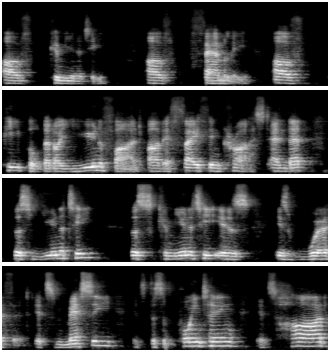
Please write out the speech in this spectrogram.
of community, of family, of people that are unified by their faith in Christ, and that this unity, this community is, is worth it. It's messy, it's disappointing, it's hard,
